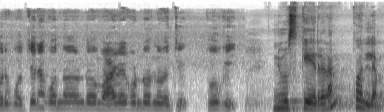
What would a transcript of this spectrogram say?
ഒരു കൊച്ചിനെ കൊന്നുകൊണ്ട് വാഴയെ കൊണ്ടുവന്ന് വെച്ച് തൂക്കി. News Keralam Kollam.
